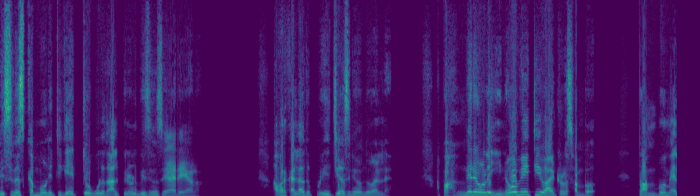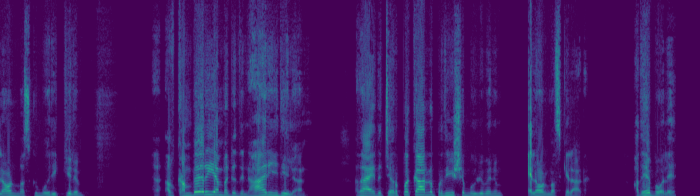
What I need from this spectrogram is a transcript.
ബിസിനസ് കമ്മ്യൂണിറ്റിക്ക് ഏറ്റവും കൂടുതൽ താല്പര്യമുള്ള ബിസിനസ്സുകാരെയാണ് അവർക്കല്ലാതെ പ്രീച്ചേഴ്സിനെ ഒന്നുമല്ല. അപ്പൊ അങ്ങനെയുള്ള ഇന്നോവേറ്റീവ് ആയിട്ടുള്ള സംഭവം. ട്രംപും എലോൺ മസ്കും ഒരിക്കലും കമ്പയർ ചെയ്യാൻ പറ്റത്തില്ല. ആ രീതിയിലാണ്. അതായത് ചെറുപ്പക്കാരുടെ പ്രതീക്ഷ മുഴുവനും എലോൺ മസ്കിലാണ്. അതേപോലെ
